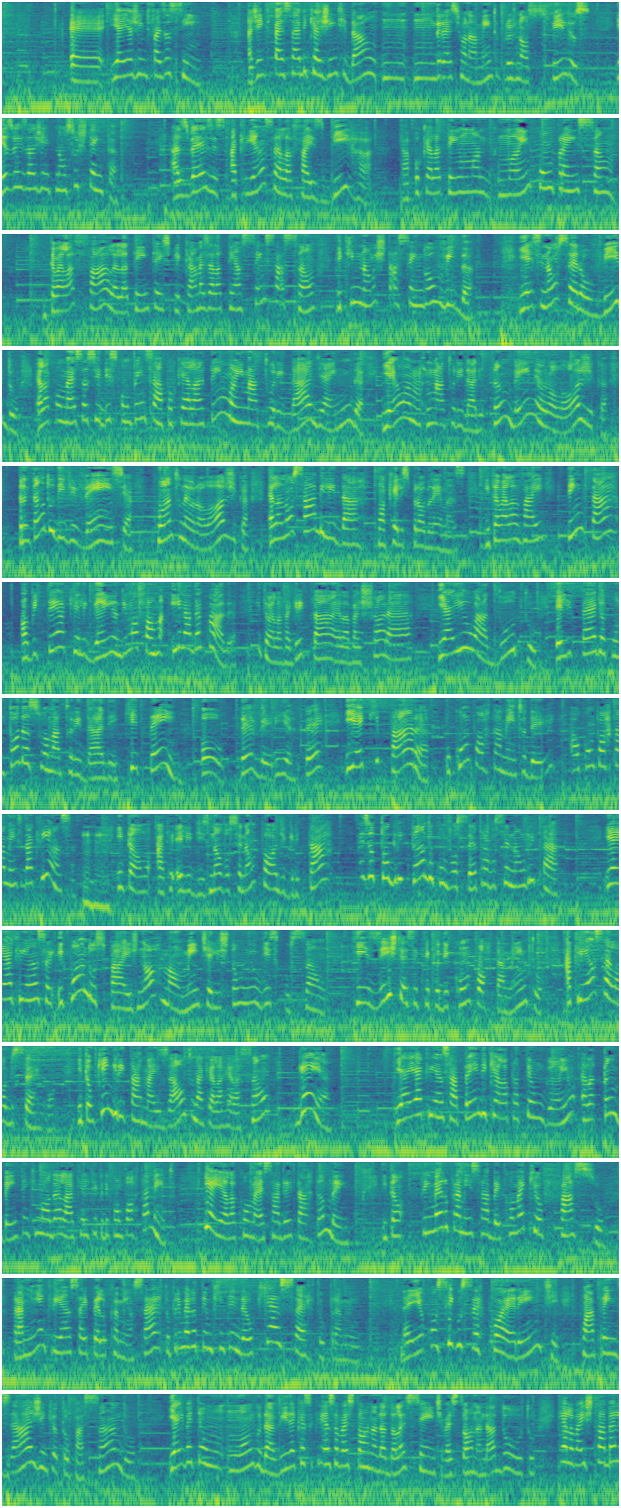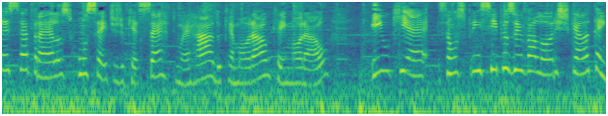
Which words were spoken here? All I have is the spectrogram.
É, e aí a gente faz assim, a gente percebe que a gente dá um, um direcionamento para os nossos filhos e às vezes a gente não sustenta. Às vezes a criança ela faz birra, tá? Porque ela tem uma, uma incompreensão. Então ela fala, ela tenta explicar, mas ela tem a sensação de que não está sendo ouvida. E esse não ser ouvido, ela começa a se descompensar, porque ela tem uma imaturidade ainda, e é uma imaturidade também neurológica, tanto de vivência quanto neurológica, ela não sabe lidar com aqueles problemas. Então ela vai tentar obter aquele ganho de uma forma inadequada. Então ela vai gritar, ela vai chorar. E aí o adulto, ele pega com toda a sua maturidade que tem ou deveria ter e equipara o comportamento dele ao comportamento da criança. Uhum. Então, ele diz: "Não, você não pode gritar, mas eu tô gritando com você para você não gritar". E aí a criança, e quando os pais normalmente eles estão em discussão que existe esse tipo de comportamento, a criança ela observa. Então quem gritar mais alto naquela relação ganha. E aí a criança aprende que ela para ter um ganho, ela também tem que modelar aquele tipo de comportamento. E aí ela começa a gritar também. Então, primeiro para mim saber como é que eu faço para minha criança ir pelo caminho certo, primeiro eu tenho que entender o que é certo para mim. Né? E eu consigo ser coerente com a aprendizagem que eu estou passando. E aí vai ter um, um longo da vida que essa criança vai se tornando adolescente, vai se tornando adulto, e ela vai estabelecer para ela os conceitos do que é certo, o errado, o que é moral, o que é imoral, e o que é são os princípios e valores que ela tem.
